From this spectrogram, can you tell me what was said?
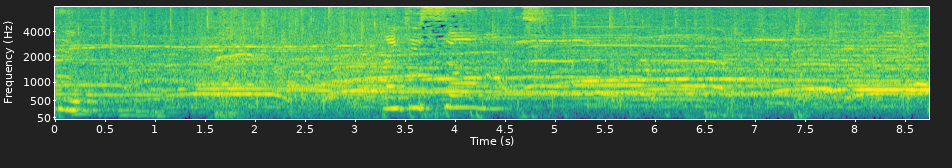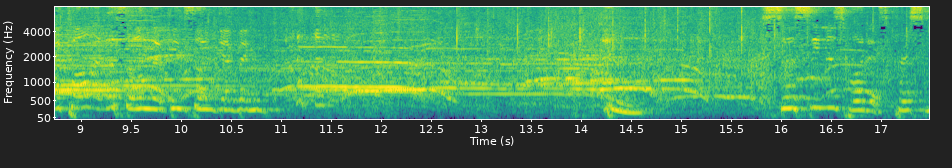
Thank you. Thank you so much. I call it the song that keeps on giving. so seeing as what it's Christmas.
